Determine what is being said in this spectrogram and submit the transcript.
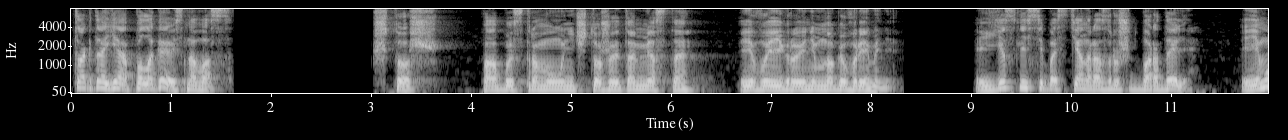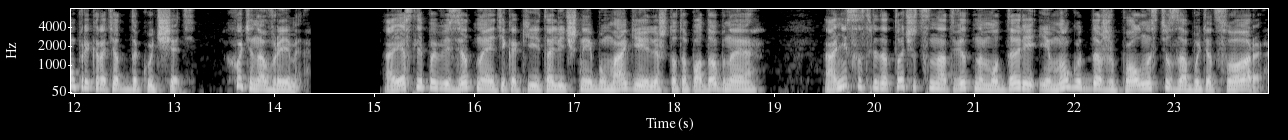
тогда я полагаюсь на вас». «Что ж, по-быстрому уничтожу это место и выиграю немного времени». Если Себастьян разрушит бордель, ему прекратят докучать хоть и на время. А если повезет найти какие-то личные бумаги или что-то подобное, они сосредоточатся на ответном ударе и могут даже полностью забыть о Суаре.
